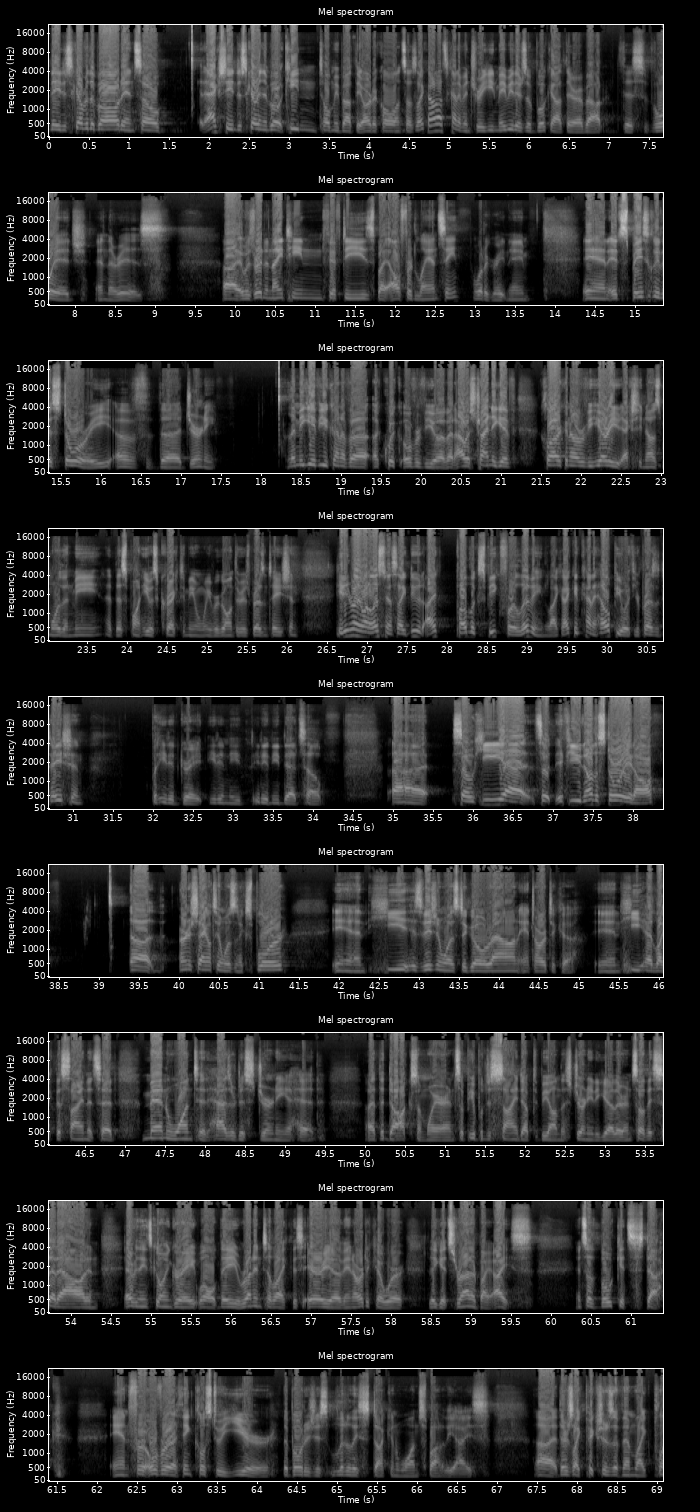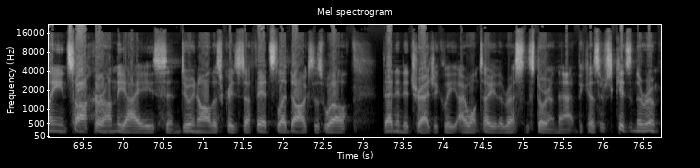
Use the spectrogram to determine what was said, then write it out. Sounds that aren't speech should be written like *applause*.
they discovered the boat, and so actually, in discovering the boat, Keaton told me about the article, and so I was like, oh, that's kind of intriguing. Maybe there's a book out there about this voyage, and there is. Uh, it was written in 1950s by Alfred Lansing. What a great name. And it's basically the story of the journey. Let me give you kind of a, a quick overview of it. I was trying to give Clark an overview. He already actually knows more than me at this point. He was correcting me when we were going through his presentation. He didn't really want to listen. I was like, dude, I public speak for a living. Like, I could kind of help you with your presentation but he did great. He didn't need he didn't need Dad's help. Uh, so he uh, so if you know the story at all, uh, Ernest Shackleton was an explorer, and he his vision was to go around Antarctica, and he had like the sign that said "Men wanted, hazardous journey ahead." At the dock somewhere, and so people just signed up to be on this journey together. And so they set out, and everything's going great. Well, they run into like this area of Antarctica where they get surrounded by ice, and so the boat gets stuck and for over, I think, close to a year, the boat is just literally stuck in one spot of the ice. Uh, there's like pictures of them like playing soccer on the ice and doing all this crazy stuff. They had sled dogs as well. That ended tragically. I won't tell you the rest of the story on that because there's kids in the room.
